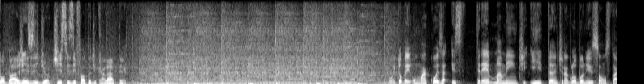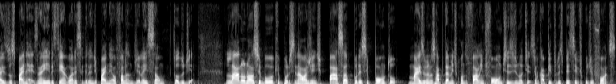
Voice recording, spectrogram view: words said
Bobagens, idiotices e falta de caráter. Muito bem, uma coisa extremamente irritante na Globo News são os tais dos painéis, né? E eles têm agora esse grande painel falando de eleição todo dia. Lá no nosso e-book, por sinal, a gente passa por esse ponto mais ou menos rapidamente quando fala em fontes de notícias. Um capítulo específico de fontes.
